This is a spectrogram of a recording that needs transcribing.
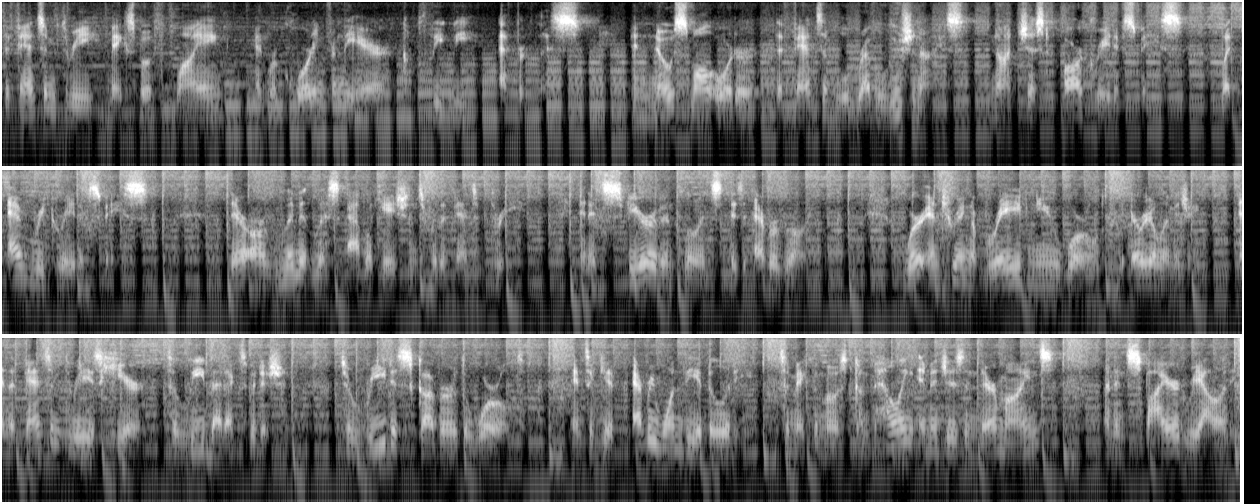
The Phantom 3 makes both flying and recording from the air completely effortless. In no small order, the Phantom will revolutionize not just our creative space, but every creative space. There are limitless applications for the Phantom 3, and its sphere of influence is ever growing. We're entering a brave new world with aerial imaging, and the Phantom 3 is here to lead that expedition to rediscover the world and to give everyone the ability to make the most compelling images in their minds an inspired reality.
